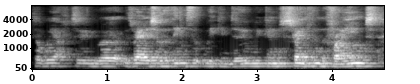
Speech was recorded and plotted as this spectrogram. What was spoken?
So we have to, uh, there's various other things that we can do. We can strengthen the frames,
